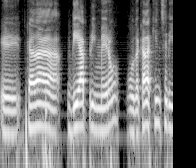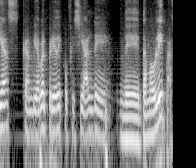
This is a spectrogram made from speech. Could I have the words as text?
Eh, cada día primero, o de cada 15 días, cambiaba el periódico oficial de, de Tamaulipas.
